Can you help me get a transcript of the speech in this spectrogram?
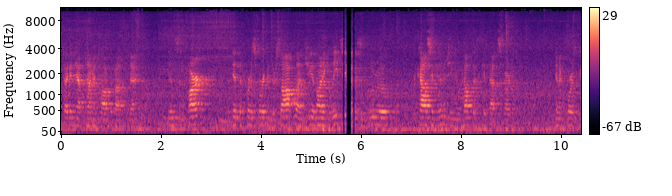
which I didn't have time to talk about today. Yoonseong Park, who did the first work in Drosophila, and Giovanni Galizia, who's a guru for calcium imaging, who helped us get that started. And of course, we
